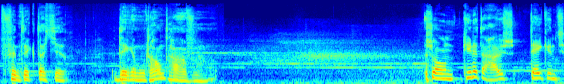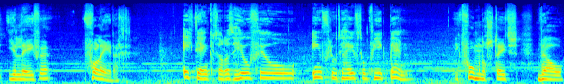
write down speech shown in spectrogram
vind ik dat je dingen moet handhaven. Zo'n kinderthuis tekent je leven volledig. Ik denk dat het heel veel invloed heeft op wie ik ben. Ik voel me nog steeds wel,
